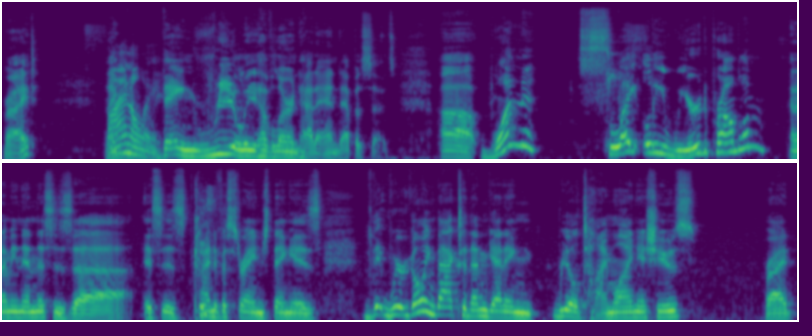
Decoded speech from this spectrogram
Right? Like, Finally. They really have learned how to end episodes. Uh, one slightly weird problem and I mean, and this is uh, this is kind is, of a strange thing. Is we're going back to them getting real timeline issues, right?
